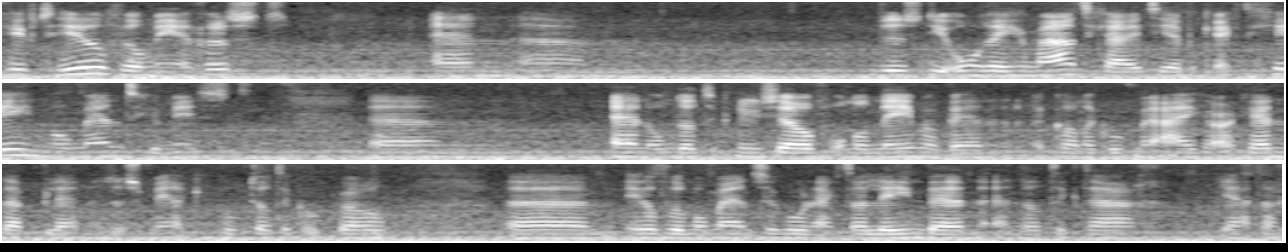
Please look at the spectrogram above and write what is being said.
geeft heel veel meer rust. En um, dus die onregelmatigheid, die heb ik echt geen moment gemist. Um, en omdat ik nu zelf ondernemer ben, kan ik ook mijn eigen agenda plannen. Dus merk ik ook dat ik ook wel um, heel veel momenten gewoon echt alleen ben. En dat ik daar, ja, daar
